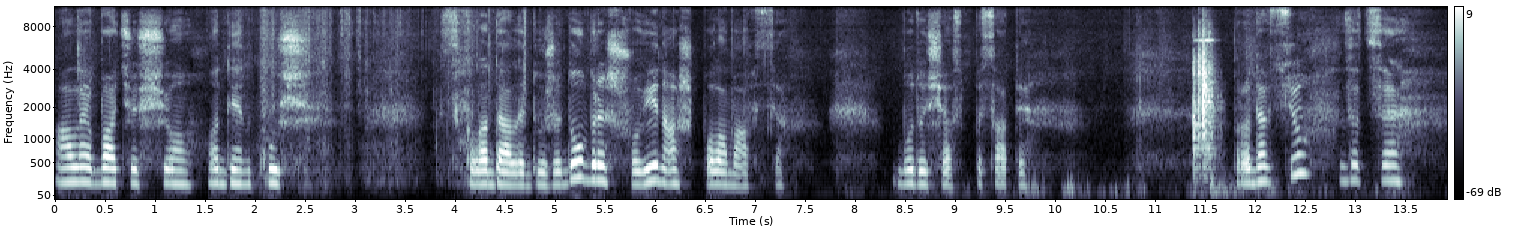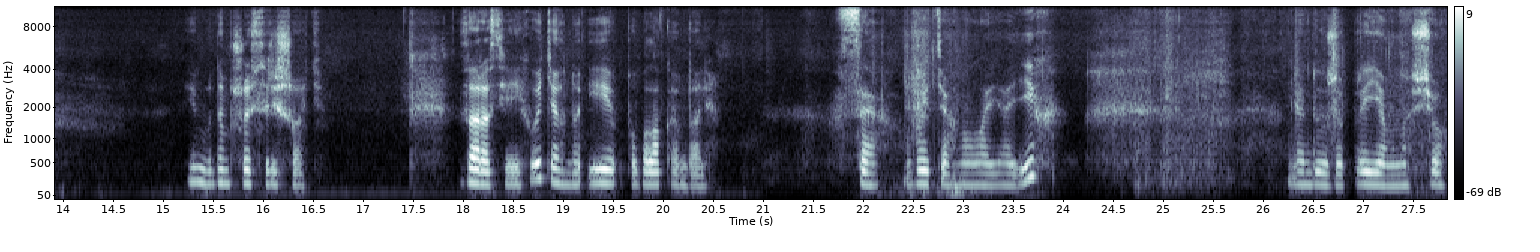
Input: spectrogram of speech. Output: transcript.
Але бачу, що один кущ складали дуже добре, що він аж поламався. Буду зараз писати продавцю за це і будемо щось рішати. Зараз я їх витягну і побалакаємо далі. Все, витягнула я їх. Не дуже приємно, що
